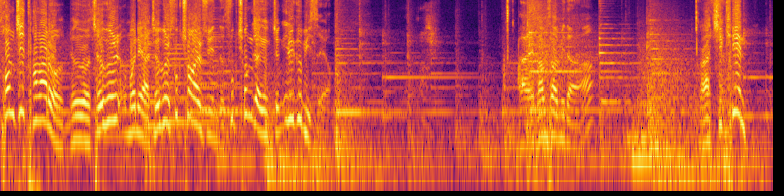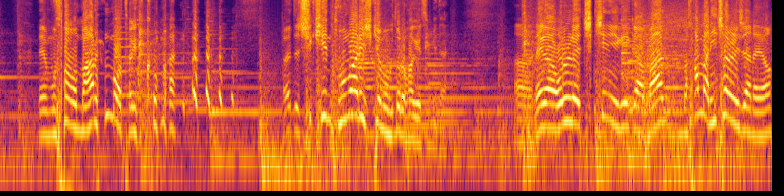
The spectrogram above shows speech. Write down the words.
손짓 하나로 그 적을 뭐냐 적을 숙청할 수 있는 숙청 자격증 1급이 있어요. 아 감사합니다. 아 치킨. 네 무서워 말을 못하겠구만. 하여튼 치킨 두 마리 시켜 먹도록 하겠습니다. 어 내가 원래 치킨이 그러니까 만 3만 2천 원이잖아요.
